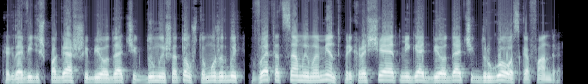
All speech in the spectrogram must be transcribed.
когда видишь погасший биодатчик, думаешь о том, что, может быть, в этот самый момент прекращает мигать биодатчик другого скафандра.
